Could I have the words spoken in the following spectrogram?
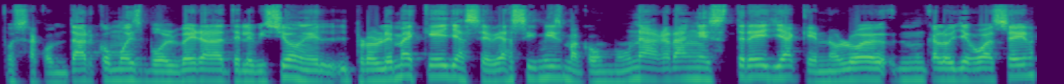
pues, a contar cómo es volver a la televisión. El, problema es que ella se ve a sí misma como una gran estrella que no lo, nunca lo llegó a ser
